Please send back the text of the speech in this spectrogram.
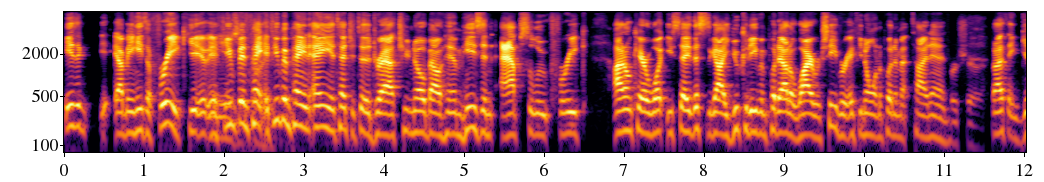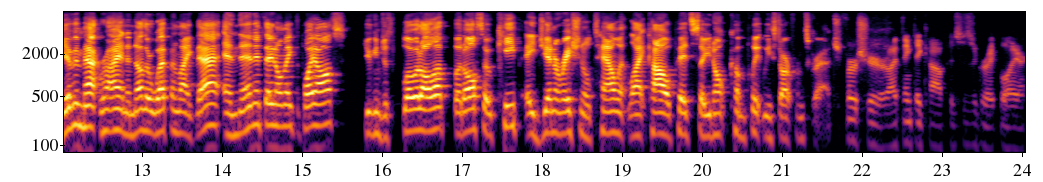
he's a I mean, he's a freak. If He you've been paying if you've been paying any attention to the draft, you know about him. He's an absolute freak. I don't care what you say. This is a guy you could even put out a wide receiver if you don't want to put him at tight end. For sure. But I think giving Matt Ryan another weapon like that, and then if they don't make the playoffs, you can just blow it all up, but also keep a generational talent like Kyle Pitts so you don't completely start from scratch. For sure. I think that Kyle Pitts is a great player.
